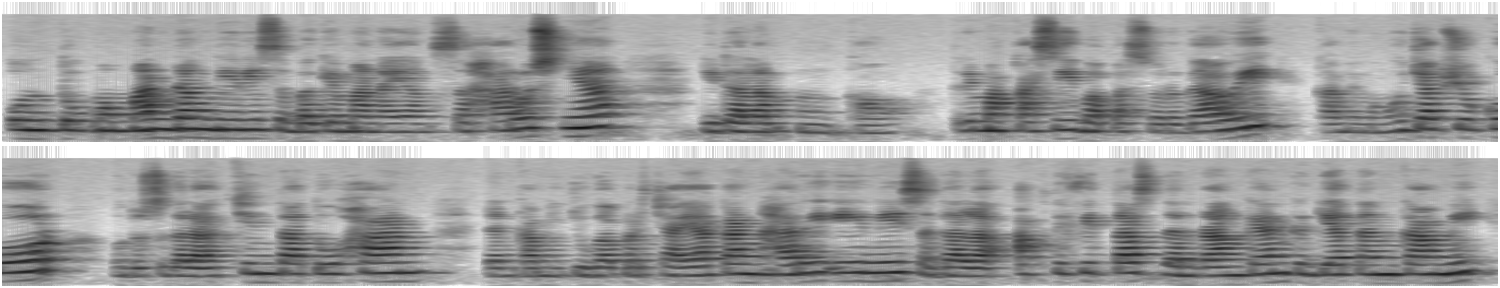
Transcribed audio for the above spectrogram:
untuk memandang diri sebagaimana yang seharusnya di dalam Engkau. Terima kasih Bapak Surgawi, kami mengucap syukur untuk segala cinta Tuhan dan kami juga percayakan hari ini segala aktivitas dan rangkaian kegiatan kami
